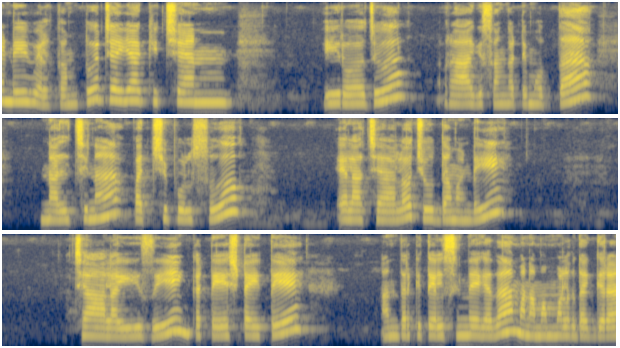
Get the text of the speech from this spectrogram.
అండి వెల్కమ్ టు జయ కిచెన్. ఈరోజు రాగి సంగటి ముద్ద నలిచిన పచ్చి పులుసు ఎలా చేయాలో చూద్దామండి. చాలా ఈజీ ఇంకా టేస్ట్ అయితే అందరికీ తెలిసిందే కదా మన అమ్మమ్మల దగ్గర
